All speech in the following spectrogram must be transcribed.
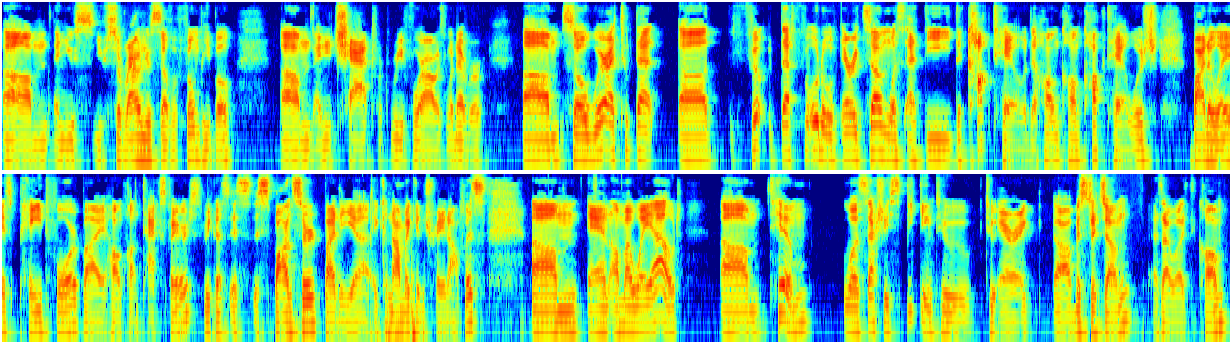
um, and you you surround yourself with film people, um, and you chat for three four hours, whatever. Um, so where I took that uh, that photo of Eric Tsang was at the the cocktail, the Hong Kong cocktail, which by the way is paid for by Hong Kong taxpayers because it's, it's sponsored by the uh, Economic and Trade Office. Um, and on my way out, um, Tim was actually speaking to to Eric, uh, Mr. Zheng, as I would like to call him,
